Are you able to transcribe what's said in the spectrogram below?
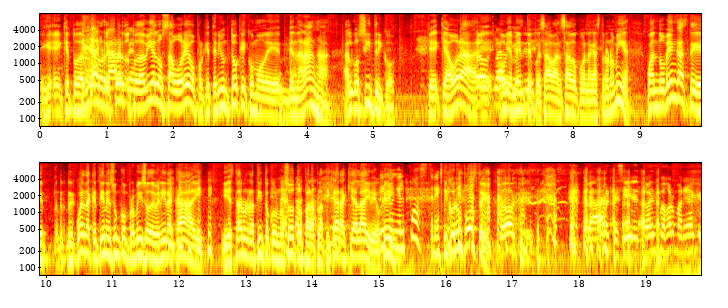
eh, que todavía lo recuerdo, todavía lo saboreo porque tenía un toque como de, de naranja, algo cítrico que, ahora eh, obviamente pues ha avanzado con la gastronomía. Cuando vengas, te recuerda que tienes un compromiso de venir acá y, estar un ratito con nosotros para platicar aquí al aire, ¿ok? Y con el postre. Y con un postre. claro que sí, no hay mejor manera que,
